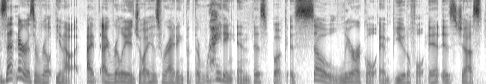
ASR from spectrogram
Zentner is a real you know I I really enjoy his writing, but the writing in this book is so lyrical and beautiful. It is just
